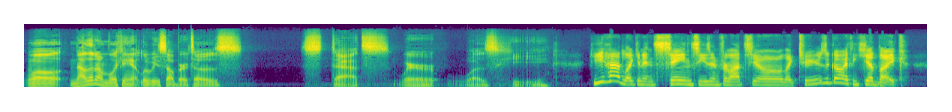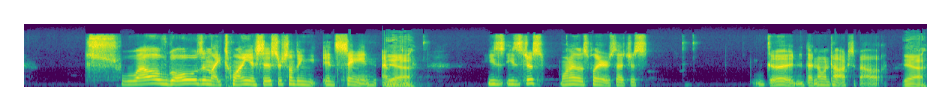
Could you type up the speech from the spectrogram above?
well, now that I'm looking at Luis Alberto's stats, where was he? He had like an insane season for Lazio like two years ago. I think he had like 12 goals and like 20 assists or something insane. I yeah. mean, he's he's just one of those players that's just good that no one talks about. Yeah.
